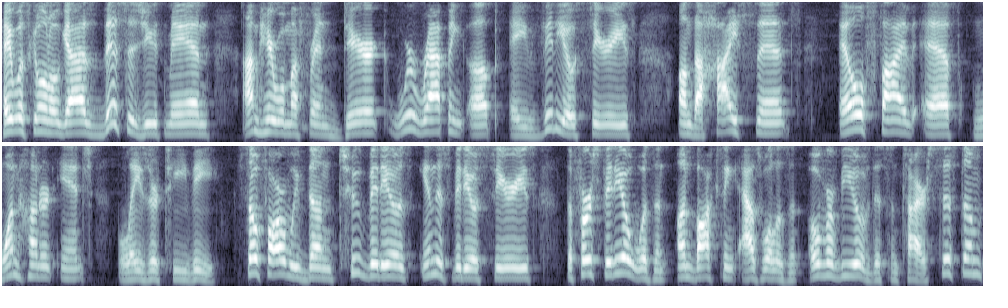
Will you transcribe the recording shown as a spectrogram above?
Hey, what's going on, guys? This is Youthman. I'm here with my friend Derek. We're wrapping up a video series on the Hisense L5F 100 inch laser TV. So far, we've done two videos in this video series. The first video was an unboxing as well as an overview of this entire system.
